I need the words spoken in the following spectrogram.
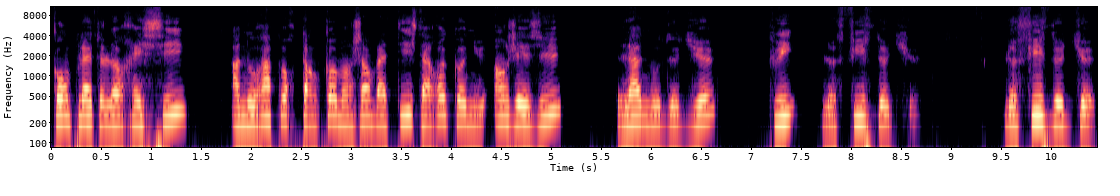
complète leur récit en nous rapportant comment Jean-Baptiste a reconnu en Jésus l'anneau de Dieu puis le Fils de Dieu. Le Fils de Dieu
